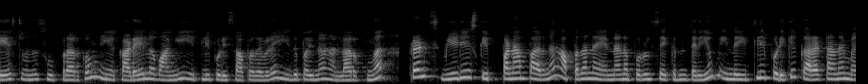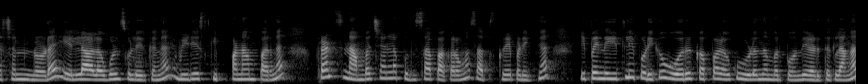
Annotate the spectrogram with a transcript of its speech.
டேஸ்ட் வந்து சூப்பராக இருக்கும். நீங்கள் கடையில் வாங்கி இட்லி பொடி சாப்பிட்றத விட இது பார்த்திங்கன்னா நல்லா இருக்குங்க. ஃப்ரெண்ட்ஸ் வீடியோ ஸ்கிப் பண்ணாமல் பாருங்கள் அப்போ தான் நான் என்னென்ன பொருள் இருக்குதுன்னு தெரியும். இந்த இட்லி பொடிக்கு கரெக்டான மெஷர்மெண்ட்டோட எல்லா அளவுகளும் சொல்லியிருக்கேங்க. வீடியோ ஸ்கிப் பண்ணாமல் பாருங்கள் ஃப்ரெண்ட்ஸ் நம்ம சேனலில் புதுசாக பார்க்குறவங்க சப்ஸ்கிரைப் பண்ணிக்கங்க. இப்போ இந்த இட்லி பொடிக்கு ஒரு கப் அளவுக்கு உளுந்தம்பருப்பு வந்து எடுத்துக்கலாங்க.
